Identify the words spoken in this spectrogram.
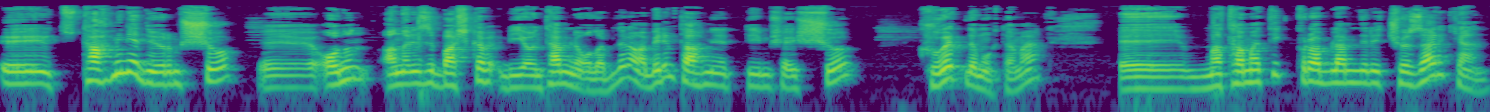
E, tahmin ediyorum şu, e, onun analizi başka bir yöntemle olabilir ama benim tahmin ettiğim şey şu, kuvvetle muhtemel. E, matematik problemleri çözerken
